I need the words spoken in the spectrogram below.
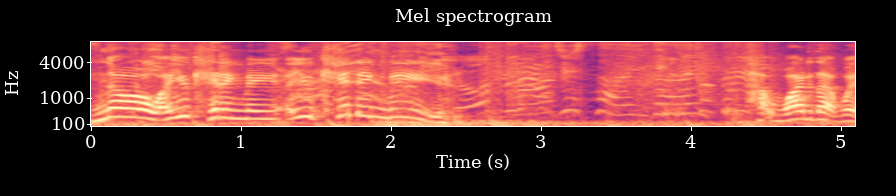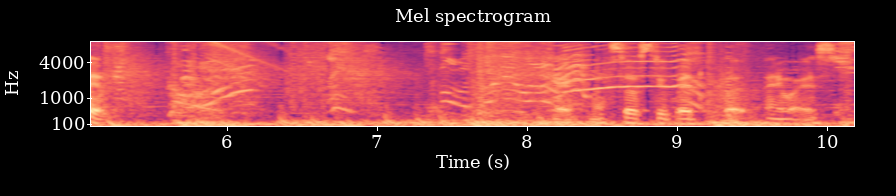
No! Are you kidding me? Are you kidding me? How, why did that whiff? Okay, that's so stupid, but anyways.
